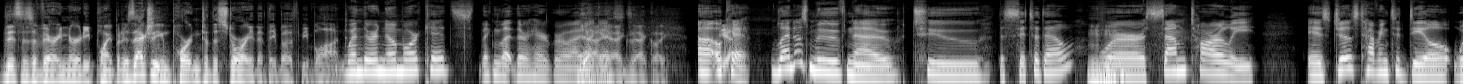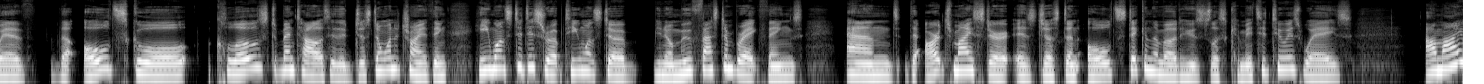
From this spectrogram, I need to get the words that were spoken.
this is a very nerdy point, but it's actually important to the story that they both be blonde. When there are no more kids, they can let their hair grow out. Yeah, yeah, exactly. Uh, okay, yeah. let us move now to the Citadel, mm-hmm. where Sam Tarly is just having to deal with the old school closed mentality that just don't want to try anything. He wants to disrupt. He wants to, you know, move fast and break things. And the Archmaester is just an old stick in the mud who's just committed to his ways. Am I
